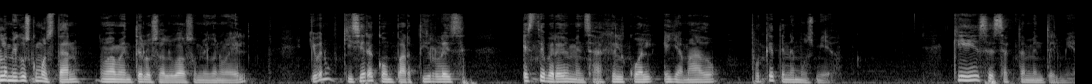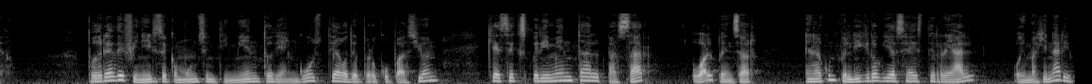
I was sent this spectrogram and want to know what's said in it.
Hola amigos, ¿cómo están? Nuevamente los saluda su amigo Noel. Y bueno, quisiera compartirles este breve mensaje, el cual he llamado ¿Por qué tenemos miedo? ¿Qué es exactamente el miedo? Podría definirse como un sentimiento de angustia o de preocupación que se experimenta al pasar o al pensar en algún peligro, ya sea este real o imaginario.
